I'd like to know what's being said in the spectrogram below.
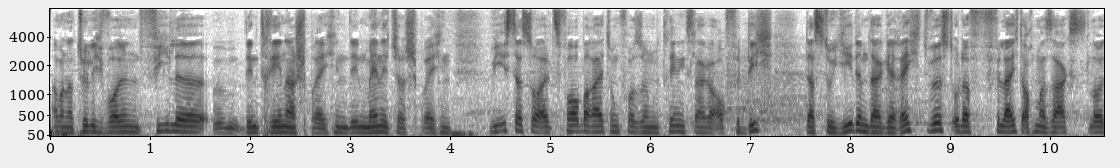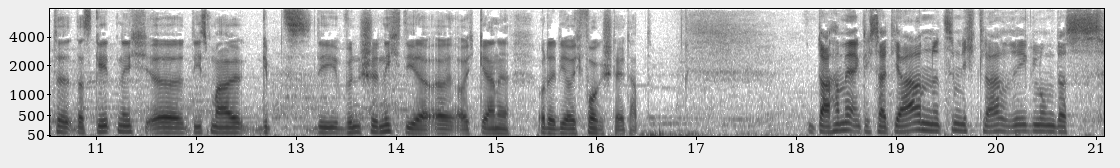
Aber natürlich wollen viele ähm, den Trainer sprechen, den Manager sprechen. Wie ist das so als Vorbereitung vor so einem Trainingslager auch für dich, dass du jedem da gerecht wirst oder vielleicht auch mal sagst, Leute, das geht nicht, äh, diesmal gibt es die Wünsche nicht, die ihr äh, euch gerne oder die ihr euch vorgestellt habt? Da haben wir eigentlich seit Jahren eine ziemlich klare Regelung, dass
